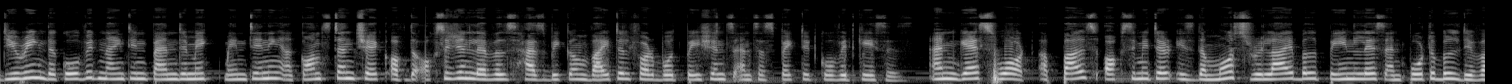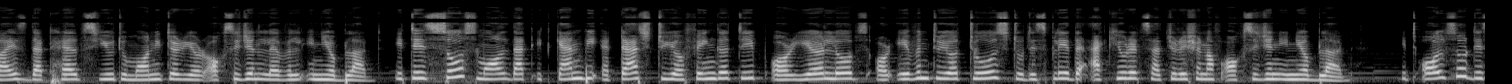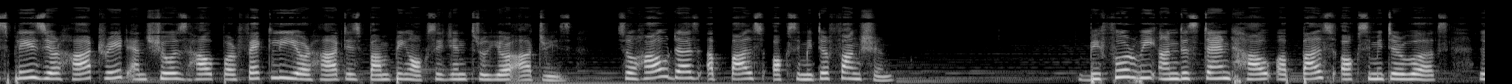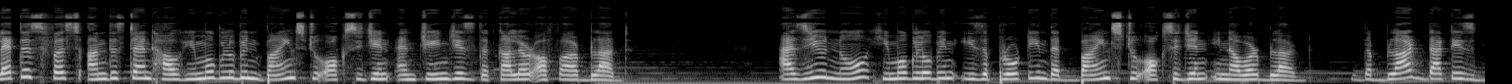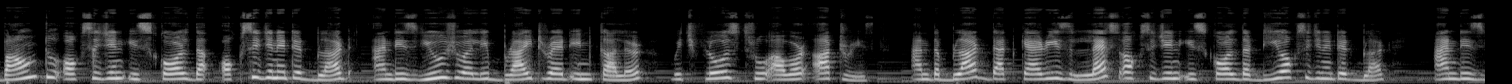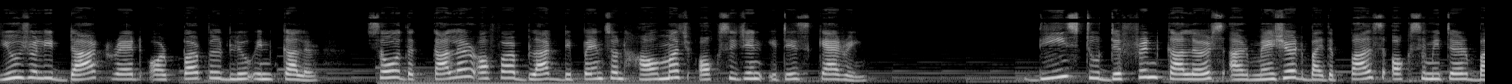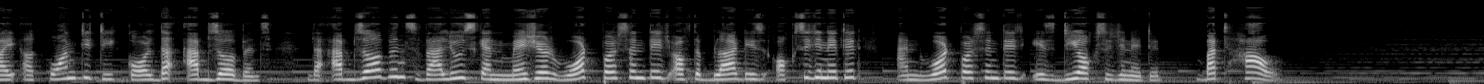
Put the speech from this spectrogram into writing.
During the COVID-19 pandemic, maintaining a constant check of the oxygen levels has become vital for both patients and suspected COVID cases. And guess what? A pulse oximeter is the most reliable, painless and portable device that helps you to monitor your oxygen level in your blood. It is so small that it can be attached to your fingertip or earlobes or even to your toes to display the accurate saturation of oxygen in your blood. It also displays your heart rate and shows how perfectly your heart is pumping oxygen through your arteries. So how does a pulse oximeter function? Before we understand how a pulse oximeter works, let us first understand how hemoglobin binds to oxygen and changes the color of our blood. As you know, hemoglobin is a protein that binds to oxygen in our blood. The blood that is bound to oxygen is called the oxygenated blood and is usually bright red in color which flows through our arteries and the blood that carries less oxygen is called the deoxygenated blood and is usually dark red or purple blue in color. So the color of our blood depends on how much oxygen it is carrying. These two different colors are measured by the pulse oximeter by a quantity called the absorbance. The absorbance values can measure what percentage of the blood is oxygenated and what percentage is deoxygenated. But how?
